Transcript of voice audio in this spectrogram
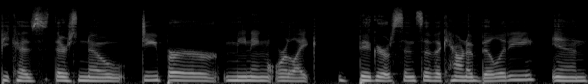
because there's no deeper meaning or like bigger sense of accountability in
